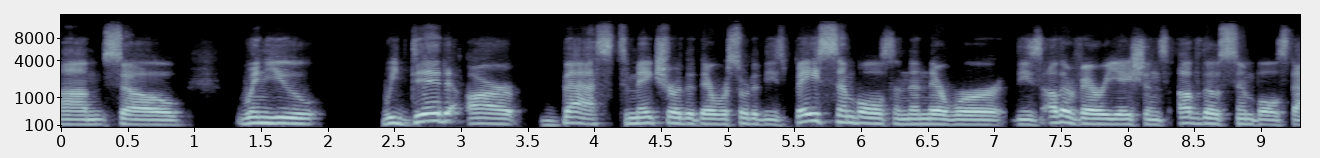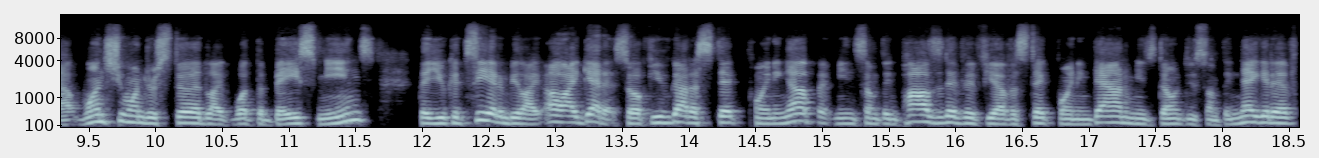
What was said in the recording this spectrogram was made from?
Um, so when you, we did our best to make sure that there were sort of these base symbols and then there were these other variations of those symbols that once you understood like what the base means that you could see it and be like, oh, I get it. So if you've got a stick pointing up, it means something positive. If you have a stick pointing down, it means don't do something negative.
